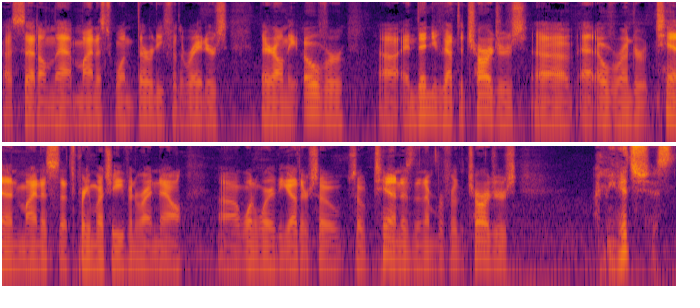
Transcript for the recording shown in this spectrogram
uh, set on that, minus 130 for the Raiders. They're on the over. Uh, and then you've got the Chargers uh, at over under 10 minus that's pretty much even right now uh, one way or the other. So so ten is the number for the Chargers. I mean, it's just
